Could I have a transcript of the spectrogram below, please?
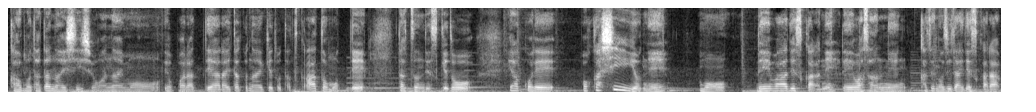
顔も立たないししょうがないもう酔っ払って洗いたくないけど立つかと思って立つんですけどいやこれおかしいよね。もう令和ですからね。令和3年風の時代ですから。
